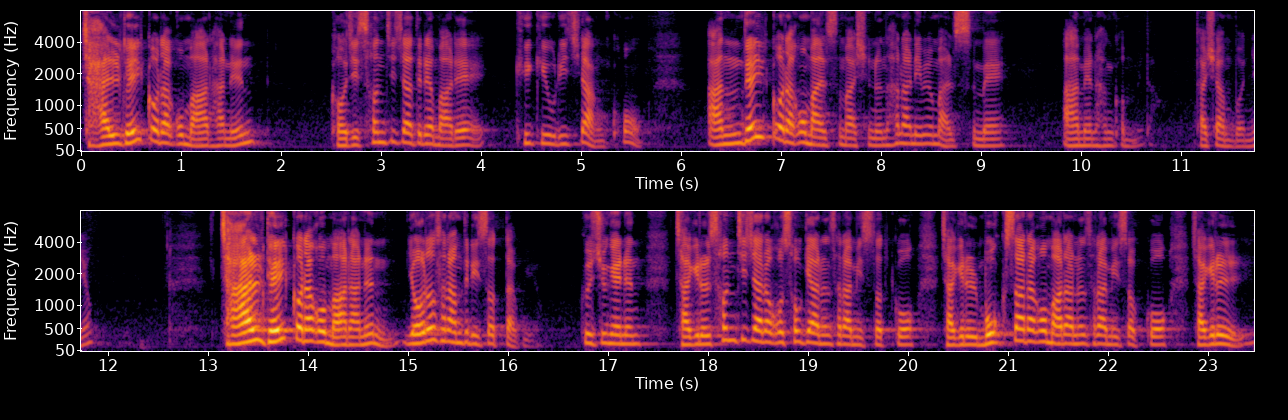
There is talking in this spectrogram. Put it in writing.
잘 될 거라고 말하는 거짓 선지자들의 말에 귀 기울이지 않고 안 될 거라고 말씀하시는 하나님의 말씀에 아멘 한 겁니다. 다시 한번요. 잘 될 거라고 말하는 여러 사람들이 있었다고요. 그 중에는 자기를 선지자라고 소개하는 사람이 있었고, 자기를 목사라고 말하는 사람이 있었고, 자기를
